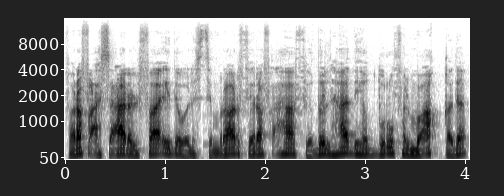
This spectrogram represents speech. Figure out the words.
فرفع أسعار الفائدة والاستمرار في رفعها في ظل هذه الظروف المعقدة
